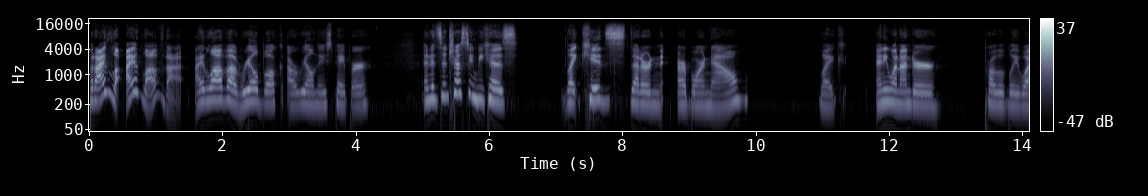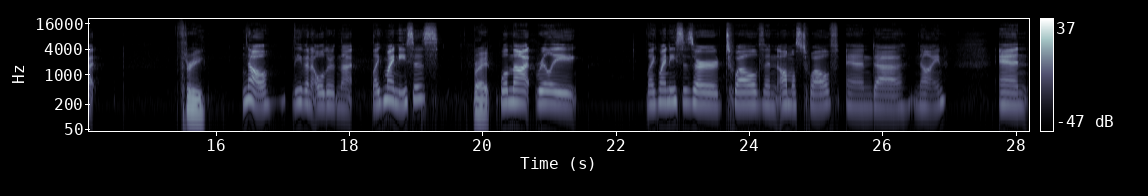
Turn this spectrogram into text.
but I lo- I love that. I love a real book, a real newspaper, and it's interesting because, like kids that are n- are born now, like anyone under, probably what Three. no, even older than that, like my nieces, Right. will not really. Like my nieces are 12 and almost 12 and uh, 9 and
